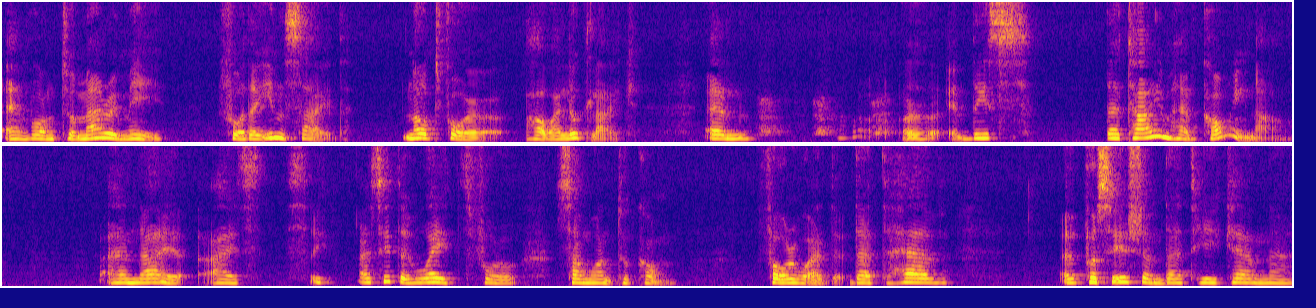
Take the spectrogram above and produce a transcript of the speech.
and want to marry me for the inside not for how I look like. And uh, this, the time have coming now, and I I see, I sit and wait for someone to come forward that have a position that he can uh,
